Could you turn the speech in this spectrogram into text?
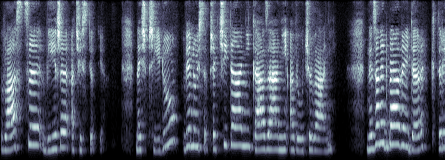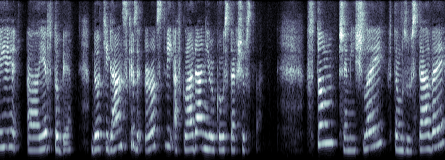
v lásce, víře a čistotě. Než přijdu, věnuj se předčítání, kázání a vyučování. Nezanedbávej dar, který je v tobě. Byl ti dán skrze proroctví a vkládání rukou staršovstva. V tom přemýšlej, v tom zůstávej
